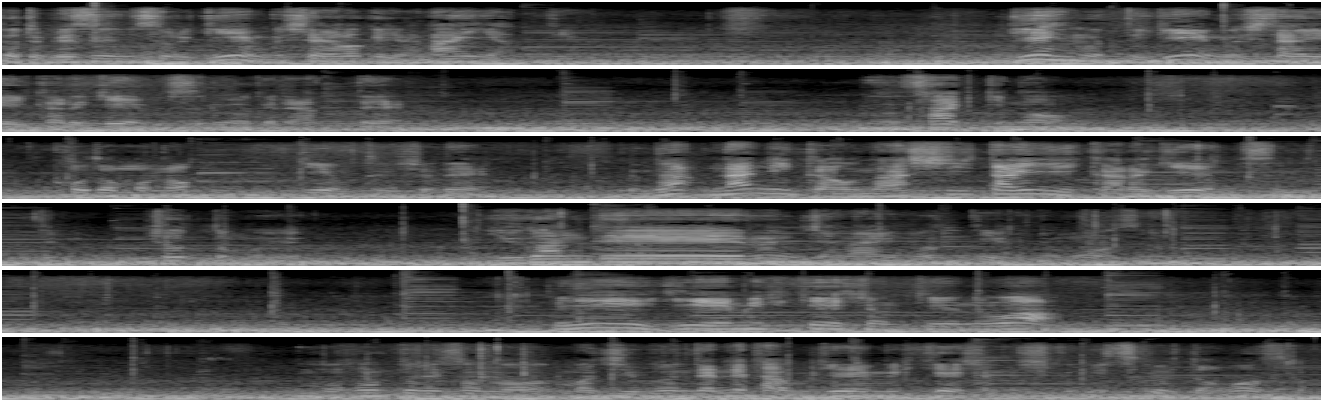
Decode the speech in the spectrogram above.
だって別にそれゲームしたいわけじゃないやっていう。ゲームってゲームしたいからゲームするわけであってさっきの子供のゲームと一緒で何かを成したいからゲームするってちょっともう歪んでるんじゃないのっいいゲーミフィケーションっていうのはもう本当にその、まあ、自分でね多分ゲーミフィケーションの仕組み作ると思うんですよ。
